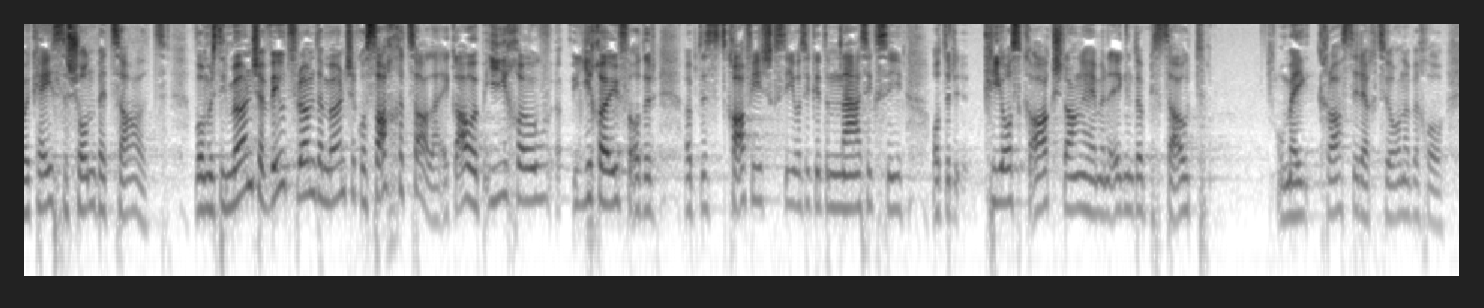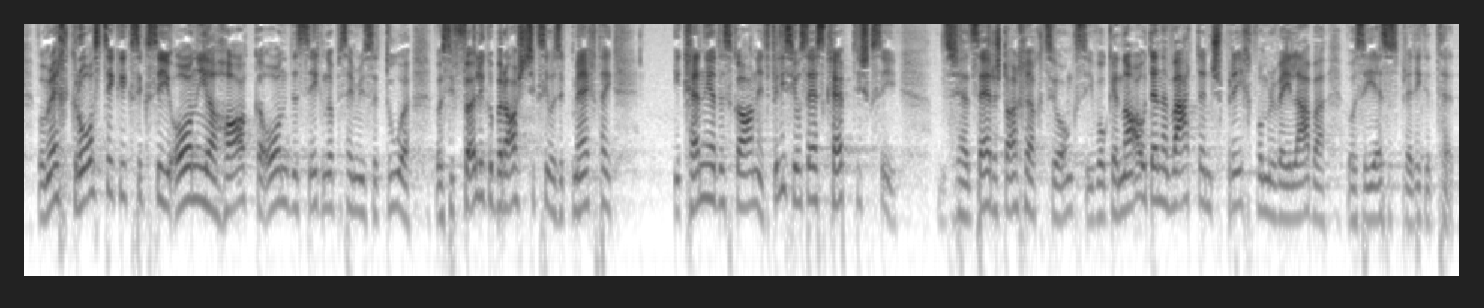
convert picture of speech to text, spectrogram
wo heisst, schon bezahlt. Wo wir die Menschen, wildfremden Menschen, Sachen zahlen. Egal ob Einkäufe, oder ob das Kaffee war, was sie gerade am Näsen war, oder Kiosk angestanden haben, wir irgendetwas gezahlt. Und wir haben krasse Reaktionen bekommen. Wo wir echt grosszügig waren, ohne einen Haken, ohne dass sie irgendetwas haben müssen tun. Weil sie völlig überrascht waren, weil sie gemerkt haben, ich kenne ja das gar nicht. Viele waren auch sehr skeptisch. Gewesen. Das war eine sehr starke Aktion, die genau diesen Werten entspricht, die wir leben wollen, weil sie Jesus predigt hat.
